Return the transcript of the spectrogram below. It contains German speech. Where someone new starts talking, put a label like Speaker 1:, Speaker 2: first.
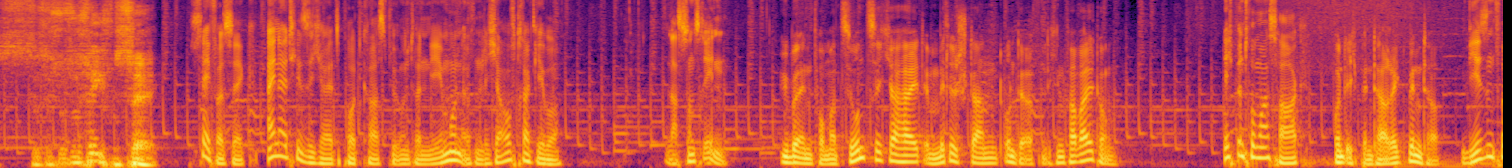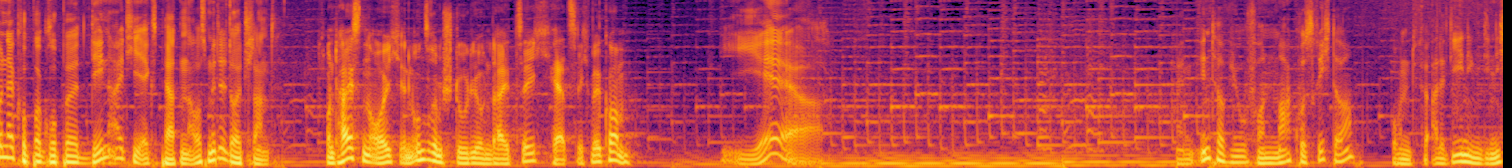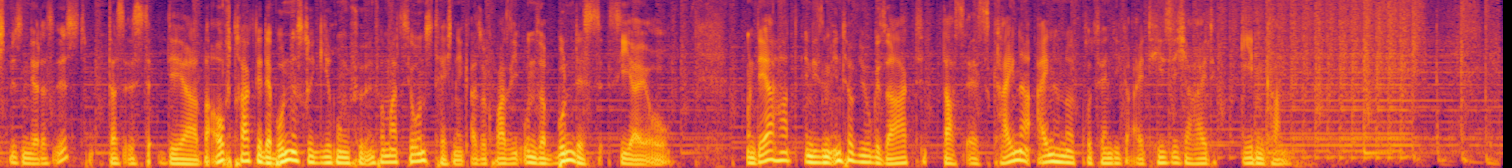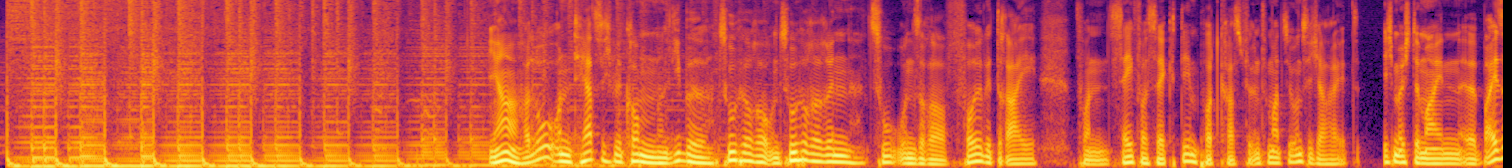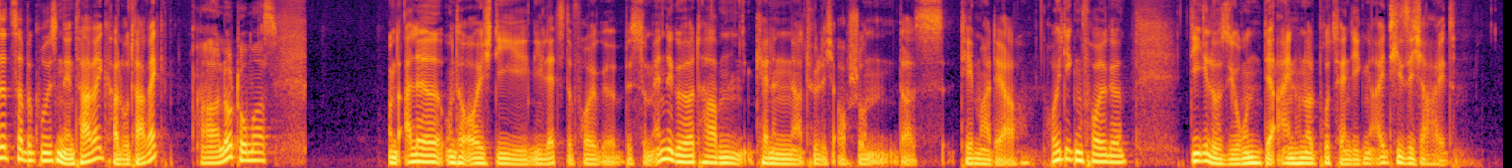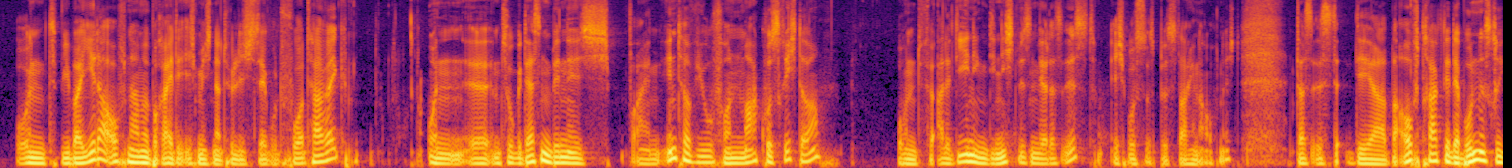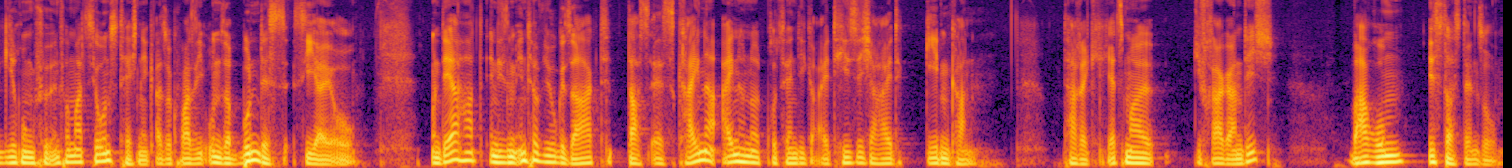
Speaker 1: SaferSec.
Speaker 2: SaferSec, ein IT-Sicherheitspodcast für Unternehmen und öffentliche Auftraggeber. Lasst uns reden.
Speaker 3: über Informationssicherheit im Mittelstand und der öffentlichen Verwaltung.
Speaker 2: Ich bin Thomas Haag.
Speaker 3: Und ich bin Tarek Winter
Speaker 2: Wir sind von der Kuppergruppe, den IT-Experten aus Mitteldeutschland.
Speaker 3: und heißen euch in unserem Studio in Leipzig herzlich willkommen.
Speaker 2: Yeah! Ein Interview von Markus Richter. Und für alle diejenigen, die nicht wissen, wer das ist, das ist der Beauftragte der Bundesregierung für Informationstechnik, also quasi unser Bundes-CIO. Und der hat in diesem Interview gesagt, dass es keine 100%ige IT-Sicherheit geben kann. Ja, hallo und herzlich willkommen, liebe Zuhörer und Zuhörerinnen, zu unserer Folge 3 von SaferSec, dem Podcast für Informationssicherheit. Ich möchte meinen äh, Beisitzer begrüßen, den Tarek. Hallo Tarek.
Speaker 3: Hallo Thomas.
Speaker 2: Und alle unter euch, die die letzte Folge bis zum Ende gehört haben, kennen natürlich auch schon das Thema der heutigen Folge, die Illusion der 100%igen IT-Sicherheit. Und wie bei jeder Aufnahme bereite ich mich natürlich sehr gut vor, Tarek. Und äh, im Zuge dessen bin ich auf ein Interview von Markus Richter. Und für alle diejenigen, die nicht wissen, wer das ist, ich wusste es bis dahin auch nicht, das ist der Beauftragte der Bundesregierung für Informationstechnik, also quasi unser Bundes-CIO. Und der hat in diesem Interview gesagt, dass es keine 100%ige IT-Sicherheit geben kann. Tarek, jetzt mal die Frage an dich. Warum ist das denn so?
